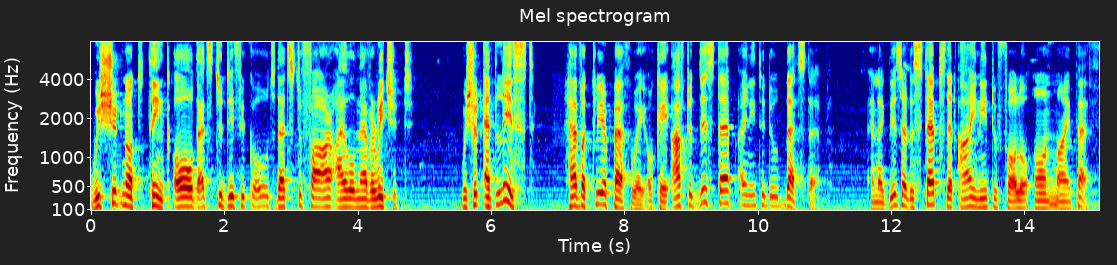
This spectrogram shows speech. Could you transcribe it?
we should not think, oh, that's too difficult, that's too far, I will never reach it. We should at least have a clear pathway. Okay, after this step, I need to do that step. And like these are the steps that I need to follow on my path.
